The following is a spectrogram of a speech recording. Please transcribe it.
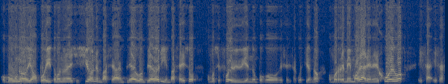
cómo uno, digamos, puede ir tomando una decisión en base a empleado o empleador y en base a eso, cómo se fue viviendo un poco esa, esa cuestión, ¿no? Como rememorar en el juego esa- esas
